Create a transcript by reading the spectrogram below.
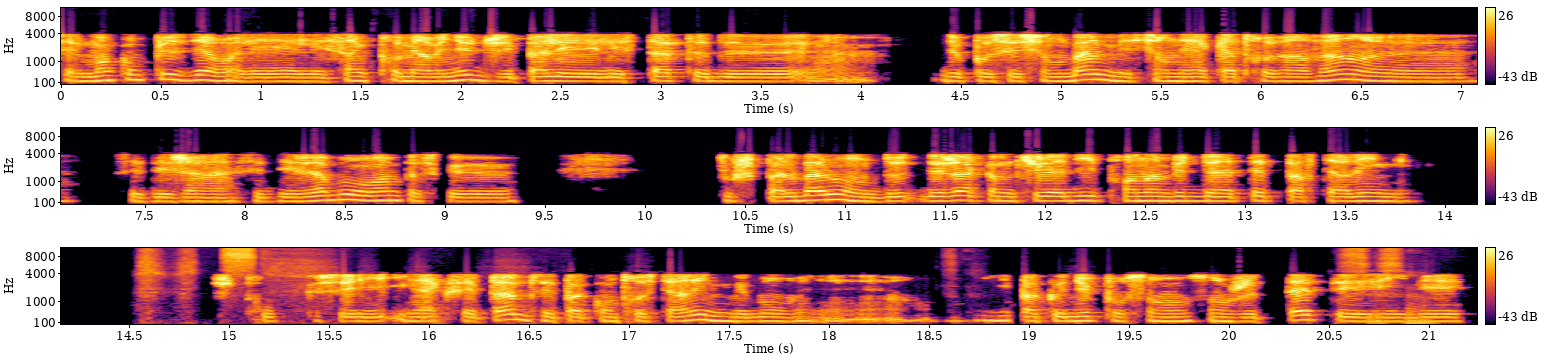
c'est le moins qu'on puisse dire. Les, les cinq premières minutes, j'ai pas les, les stats de, de possession de balle, mais si on est à 80-20, euh, c'est déjà, c'est déjà beau, hein, parce que touche pas le ballon. déjà, comme tu l'as dit, prendre un but de la tête par Sterling, je trouve que c'est inacceptable. C'est pas contre Sterling, mais bon, il est pas connu pour son, son jeu de tête et il est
